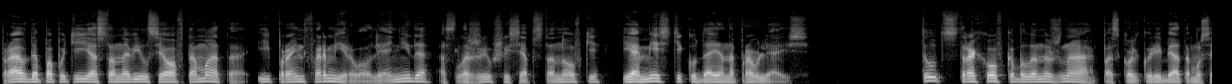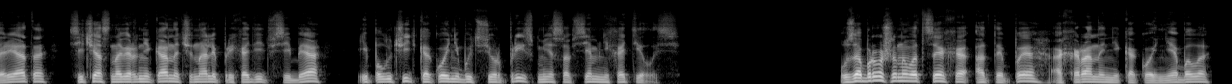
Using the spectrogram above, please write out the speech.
Правда, по пути я остановился у автомата и проинформировал Леонида о сложившейся обстановке и о месте, куда я направляюсь. Тут страховка была нужна, поскольку ребята мусорята сейчас наверняка начинали приходить в себя, и получить какой-нибудь сюрприз мне совсем не хотелось. У заброшенного цеха АТП охраны никакой не было,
